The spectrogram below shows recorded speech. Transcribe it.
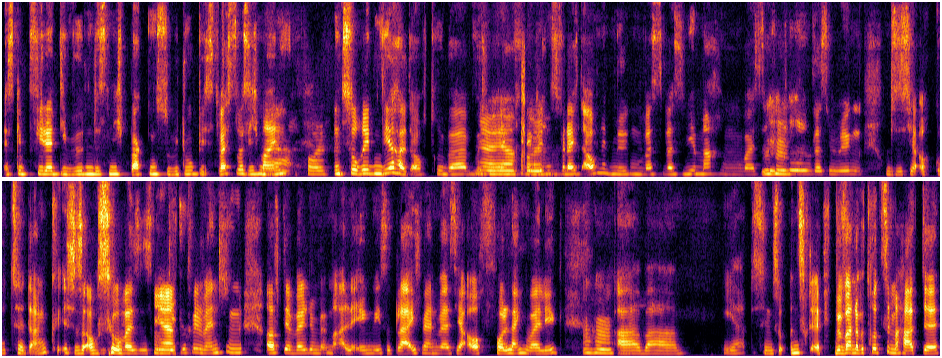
Es gibt viele, die würden das nicht backen, so wie du bist. Weißt du, was ich meine? Ja, voll. Und so reden wir halt auch drüber. Wo Ja, ja, denke, voll. würden es vielleicht auch nicht mögen, was, was wir machen, was wir Mhm. tun, was wir mögen. Und es ist ja auch Gott sei Dank ist es auch so, weil es gibt ja. so viele Menschen auf der Welt und wenn wir alle irgendwie so gleich wären, wäre es ja auch voll langweilig. Mhm. Aber ja, das sind so unsere. Wir waren aber trotzdem harte,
